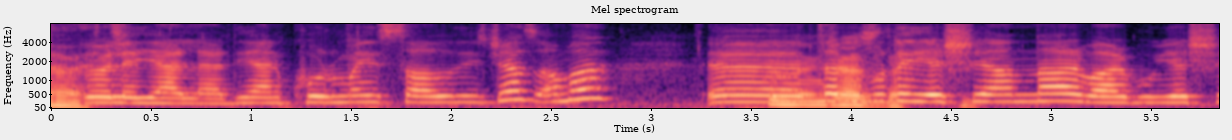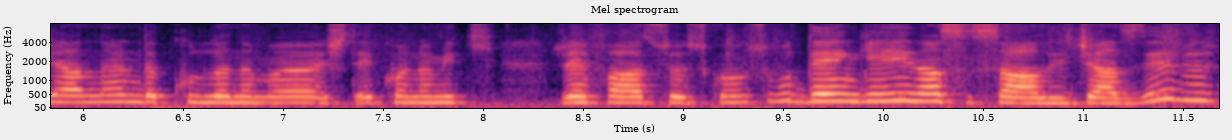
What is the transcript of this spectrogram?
Evet. Böyle yerlerde. Yani korumayı sağlayacağız ama e, tabii burada da. yaşayanlar var. Bu yaşayanların da kullanımı, işte ekonomik refah söz konusu. Bu dengeyi nasıl sağlayacağız diye bir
